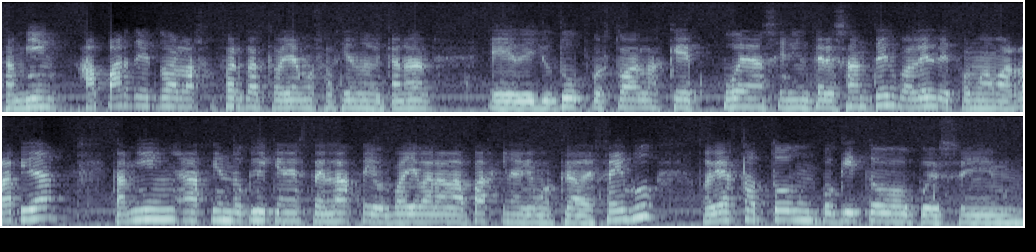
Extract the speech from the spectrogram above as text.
también, aparte de todas las ofertas que vayamos haciendo en el canal de YouTube, pues todas las que puedan ser interesantes, ¿vale? De forma más rápida. También haciendo clic en este enlace os va a llevar a la página que hemos creado de Facebook Todavía está todo un poquito pues en,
